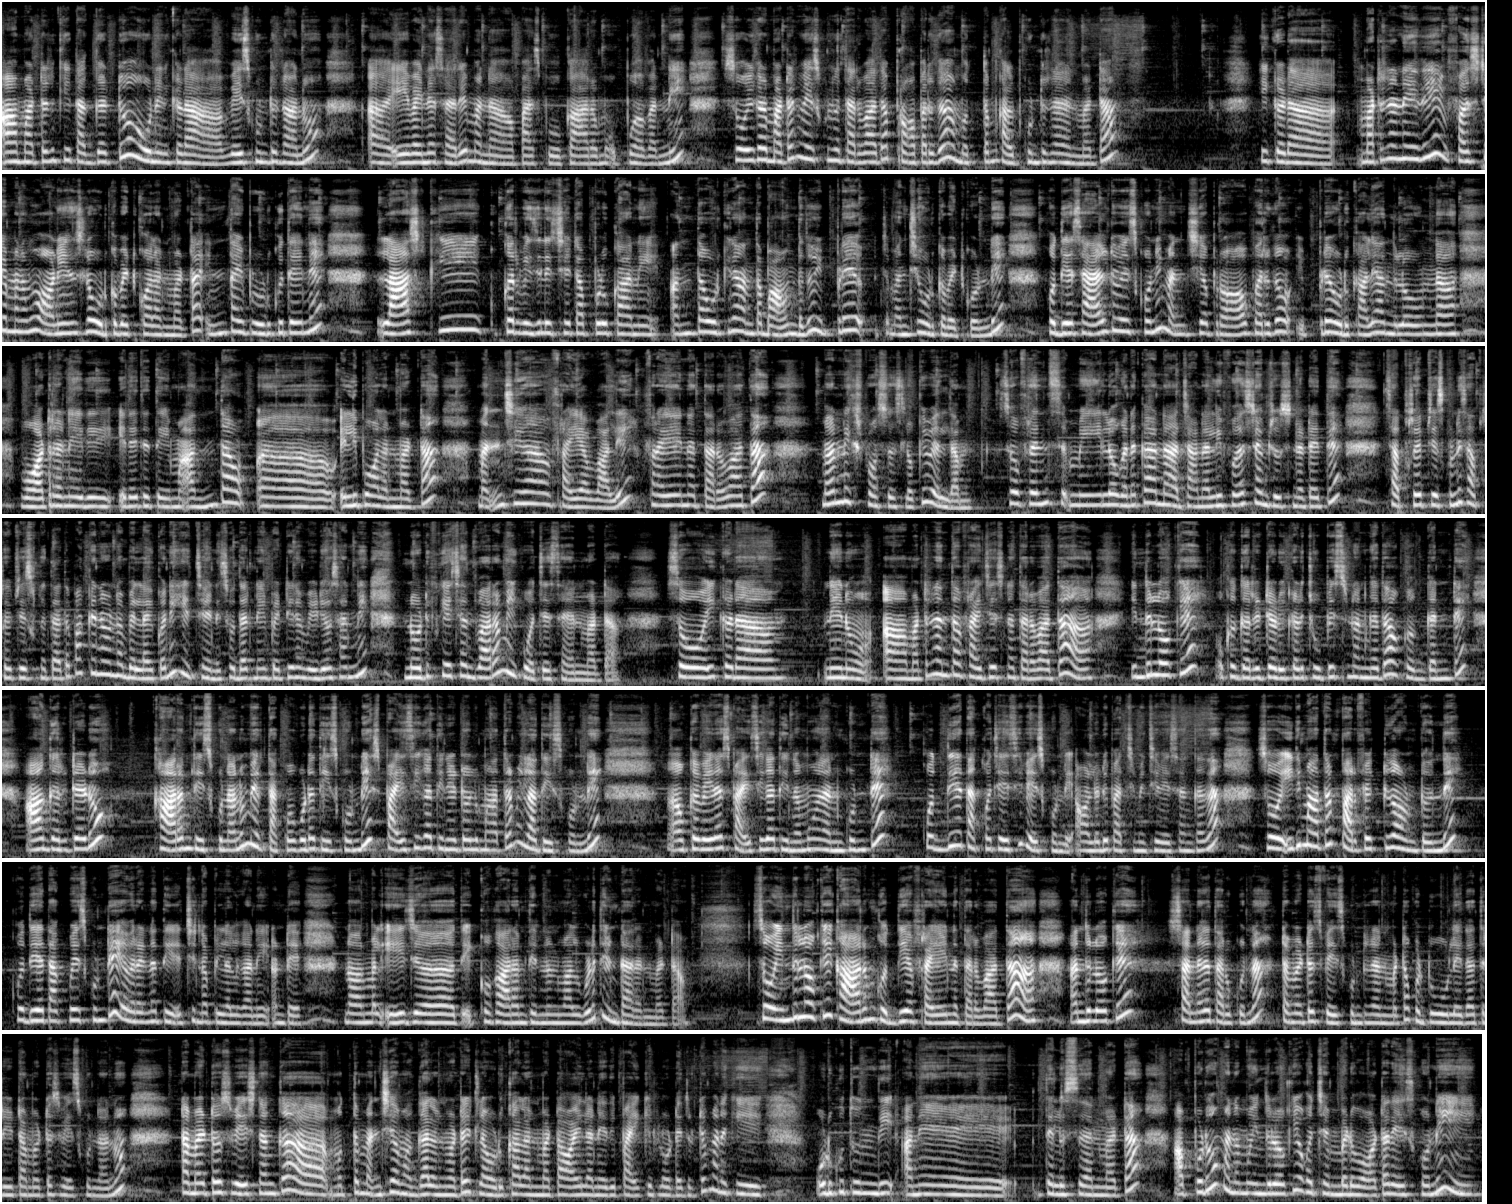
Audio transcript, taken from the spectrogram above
ఆ మటన్కి తగ్గట్టు నేను ఇక్కడ వేసుకుంటున్నాను. ఏవైనా సరే మన పసుపు కారం ఉప్పు అవన్నీ. సో ఇక్కడ మటన్ వేసుకున్న తర్వాత ప్రాపర్గా మొత్తం కలుపుకుంటున్నాను అనమాట ఇక్కడ మటన్ అనేది ఫస్ట్ మనము ఆనియన్స్లో ఉడకబెట్టుకోవాలన్నమాట. ఇంత ఇప్పుడు ఉడికితేనే లాస్ట్కి కుక్కర్ విజిల్ ఇచ్చేటప్పుడు కానీ అంత ఉడికినా అంత బాగుండదు. ఇప్పుడే మంచిగా ఉడకబెట్టుకోండి. కొద్దిగా సాల్ట్ వేసుకొని మంచిగా ప్రాపర్గా ఇప్పుడే ఉడకాలి. అందులో ఉన్న వాటర్ అనేది ఏదైతే తేమ అంతా వెళ్ళిపోవాలన్నమాట. మంచిగా ఫ్రై అవ్వాలి. ఫ్రై అయిన తర్వాత మనం నెక్స్ట్ ప్రాసెస్లోకి వెళ్దాం. సో ఫ్రెండ్స్ మీలో కనుక నా ఛానల్ని ఫస్ట్ టైం చూసినట్టయితే సబ్స్క్రైబ్ చేసుకోండి సబ్స్క్రైబ్ చేసుకున్న తర్వాత పక్కనే ఉన్న బెల్ ఐకాన్ని హిట్ చేయండి. సో దట్ నేను పెట్టిన వీడియోస్ అన్నీ నోటిఫికేషన్ ద్వారా మీకు వచ్చేస్తాయి అన్నమాట సో ఇక్కడ నేను ఆ మటన్ అంతా ఫ్రై చేసిన తర్వాత ఇందులోకే ఒక గరిటెడు ఇక్కడ చూపిస్తున్నాను కదా ఒక గంటే. ఆ గరిటెడు కారం తీసుకున్నాను. మీరు తక్కువ కూడా తీసుకోండి. స్పైసీగా తినేటోళ్ళు మాత్రం ఇలా తీసుకోండి. ఒకవేళ స్పైసీగా తినము అని అనుకుంటే కొద్దిగా తక్కువ చేసి వేసుకోండి. ఆల్రెడీ పచ్చిమిర్చి వేసాం కదా. సో ఇది మాత్రం పర్ఫెక్ట్గా ఉంటుంది. కొద్దిగా తక్కువ వేసుకుంటే ఎవరైనా తి చిన్నపిల్లలు కానీ అంటే నార్మల్ ఏజ్ ఎక్కువ కారం తినని వాళ్ళు కూడా తింటారనమాట సో ఇందులోకి కారం కొద్దిగా ఫ్రై అయిన తర్వాత అందులోకి సన్నగా తరుక్కున్న టమాటోస్ వేసుకుంటున్నాను అనమాట ఒక టూ లేదా త్రీ టమాటోస్ వేసుకున్నాను. టమాటోస్ వేసినాక మొత్తం మంచిగా మగ్గాలన్నమాట. ఇట్లా ఉడకాలన్నమాట. ఆయిల్ అనేది పైకి ఫ్లోట్ అవుతుంటే మనకి ఉడుకుతుంది అనే తెలుస్తుంది అనమాట అప్పుడు మనము ఇందులోకి ఒక చెంబెడు వాటర్ వేసుకొని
